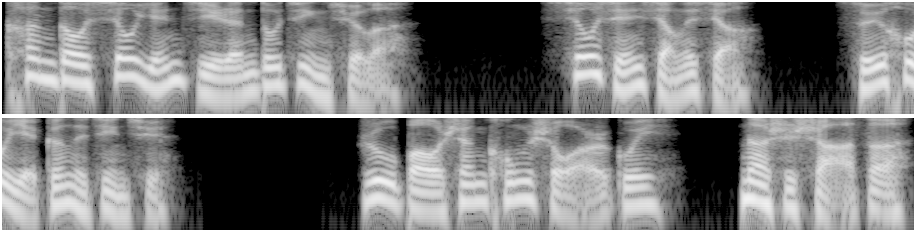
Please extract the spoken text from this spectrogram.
看到萧炎几人都进去了，萧贤想了想，随后也跟了进去。入宝山空手而归，那是傻子。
